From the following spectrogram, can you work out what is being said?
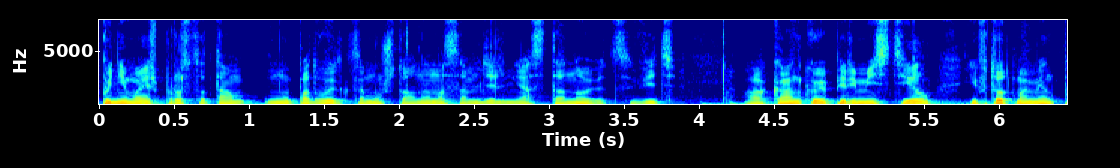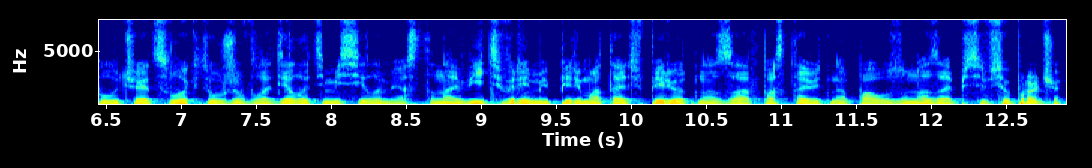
Понимаешь, просто там ну, подводит к тому, что она на самом деле не остановится. Ведь а, Канг ее переместил, и в тот момент, получается, Локи-то уже владел этими силами остановить время, перемотать вперед-назад, поставить на паузу на записи и все прочее.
